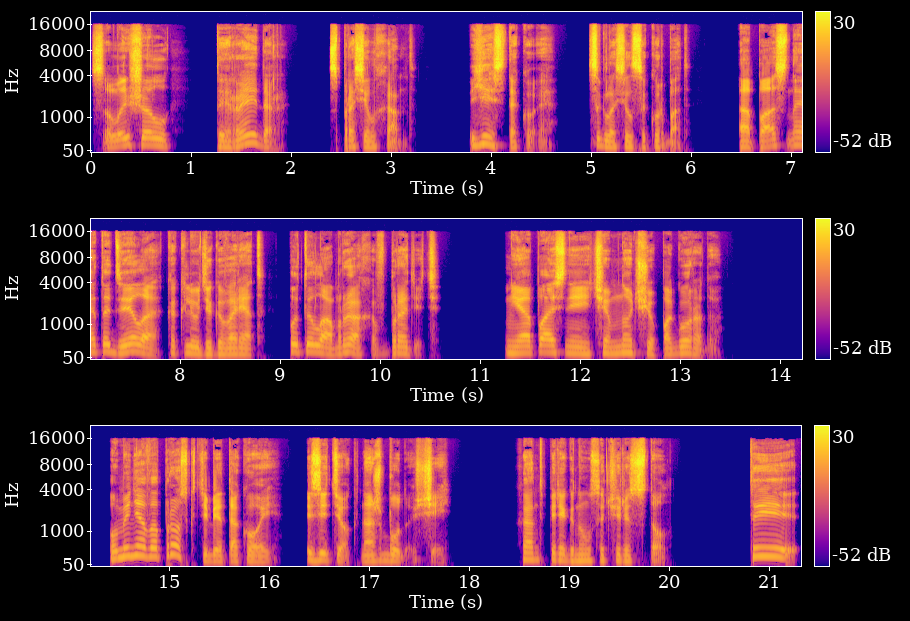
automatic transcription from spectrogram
«Слышал, ты рейдер?» — спросил Хант. «Есть такое», — согласился Курбат. «Опасно это дело, как люди говорят, по тылам рахов бродить. Не опасней, чем ночью по городу. У меня вопрос к тебе такой, зятёк наш будущий». Хант перегнулся через стол. «Ты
